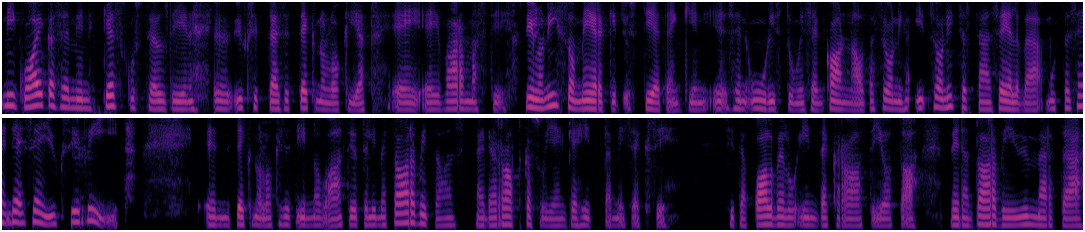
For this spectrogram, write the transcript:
Niin kuin aikaisemmin keskusteltiin, yksittäiset teknologiat ei, ei varmasti, niillä on iso merkitys tietenkin sen uudistumisen kannalta, se on, se on itsestään selvää, mutta se, se ei yksi riitä teknologiset innovaatiot, eli me tarvitaan näiden ratkaisujen kehittämiseksi sitä palveluintegraatiota. Meidän tarvii ymmärtää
